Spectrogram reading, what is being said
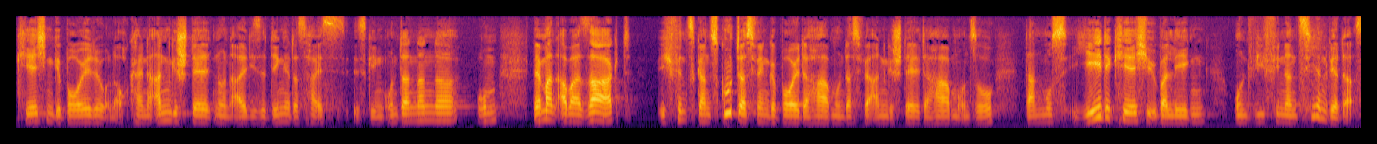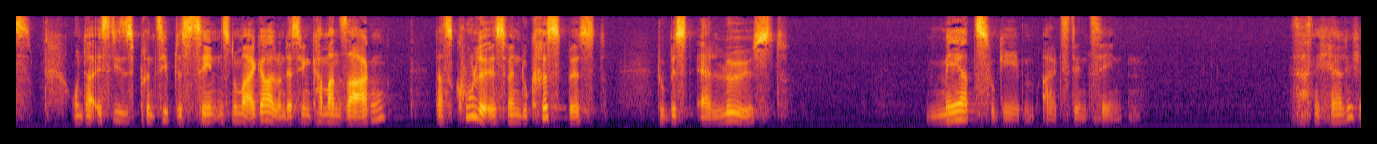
Kirchengebäude und auch keine Angestellten und all diese Dinge. Das heißt, es ging untereinander um. Wenn man aber sagt, ich finde es ganz gut, dass wir ein Gebäude haben und dass wir Angestellte haben und so, dann muss jede Kirche überlegen, und wie finanzieren wir das? Und da ist dieses Prinzip des Zehntens nun mal egal. Und deswegen kann man sagen, das Coole ist, wenn du Christ bist, du bist erlöst, mehr zu geben als den Zehnten. Ist das nicht herrlich?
